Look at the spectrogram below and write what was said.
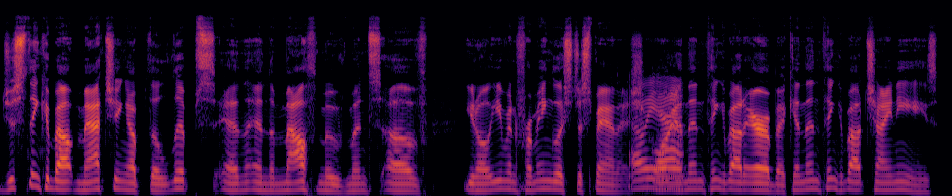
just think about matching up the lips and and the mouth movements of you know even from English to Spanish, oh, yeah. or and then think about Arabic, and then think about Chinese.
